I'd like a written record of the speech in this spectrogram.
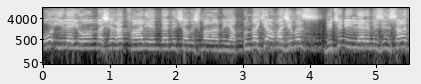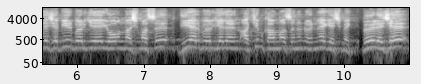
o ile yoğunlaşarak faaliyetlerini çalışmalarını yaptı. Bundaki amacımız bütün illerimizin sadece bir bölgeye yoğunlaşması, diğer bölgelerin akim kalmasının önüne geçmek. Böylece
